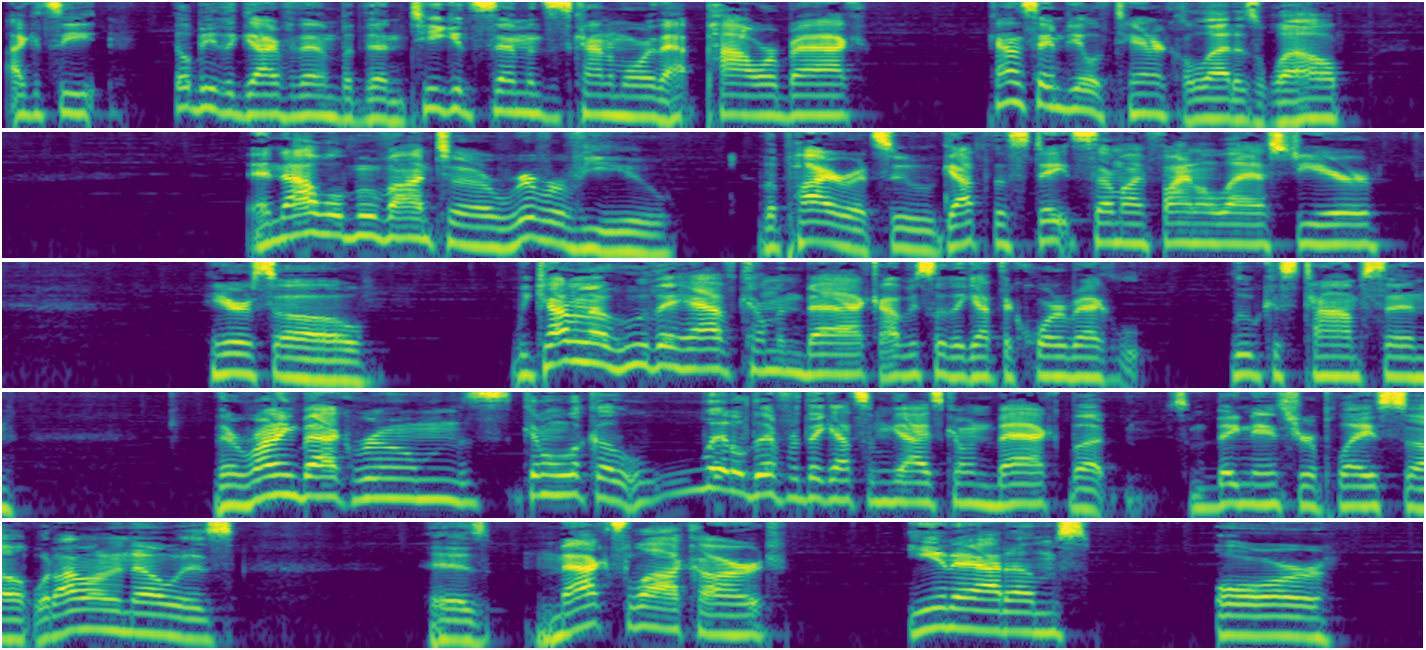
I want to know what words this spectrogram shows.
I could see he'll be the guy for them. But then Tegan Simmons is kind of more of that power back. Kind of same deal with Tanner Collette as well. And now we'll move on to Riverview, the Pirates, who got the state semifinal last year. Here, so we kind of know who they have coming back. Obviously, they got their quarterback, Lucas Thompson. Their running back room is going to look a little different. They got some guys coming back, but some big names to replace. So, what I want to know is is Max Lockhart, Ian Adams, or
